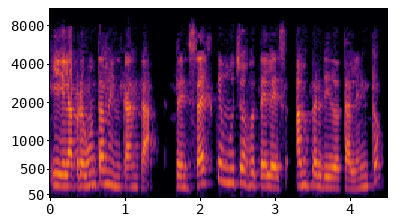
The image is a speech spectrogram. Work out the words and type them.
Y la pregunta me encanta. ¿Pensáis que muchos hoteles han perdido talento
